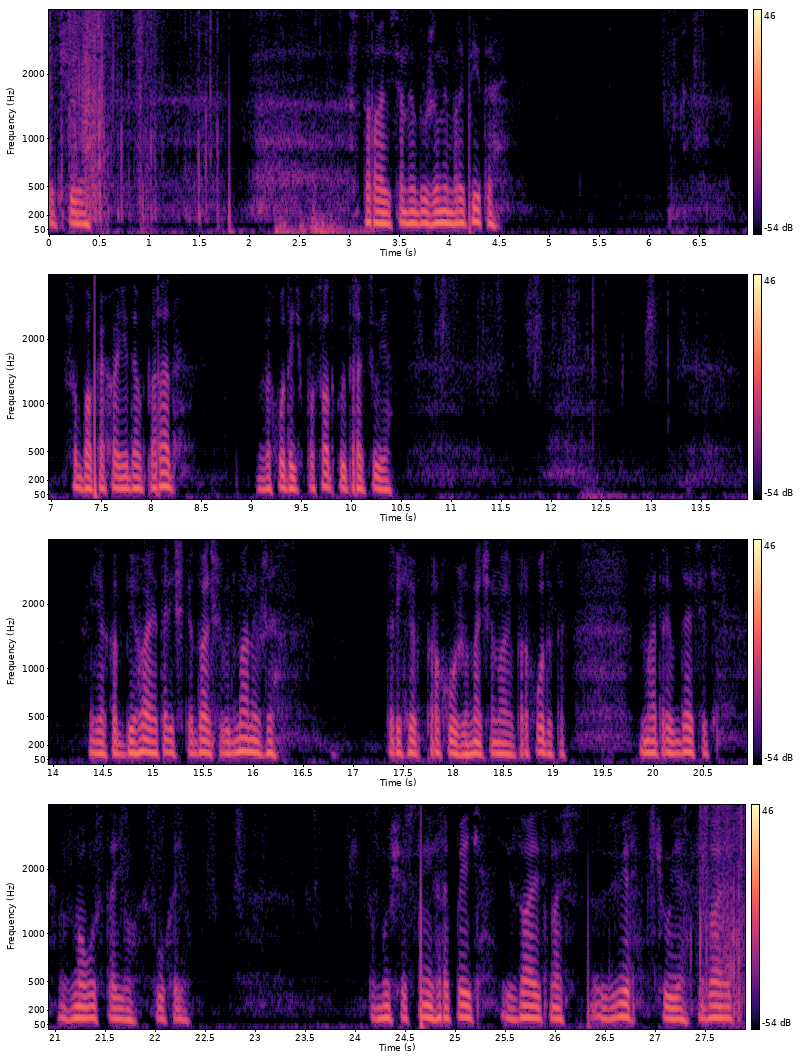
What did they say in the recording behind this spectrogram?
так що я стараюся не дуже ним репіти. Собака хай йде вперед, заходить в посадку і працює. Як відбігає трішки далі від мене вже, трохи проходжу, починаю проходити. Метрів 10 знову стою, слухаю. Тому що сніг репить і заєць наш звір чує. Заєць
